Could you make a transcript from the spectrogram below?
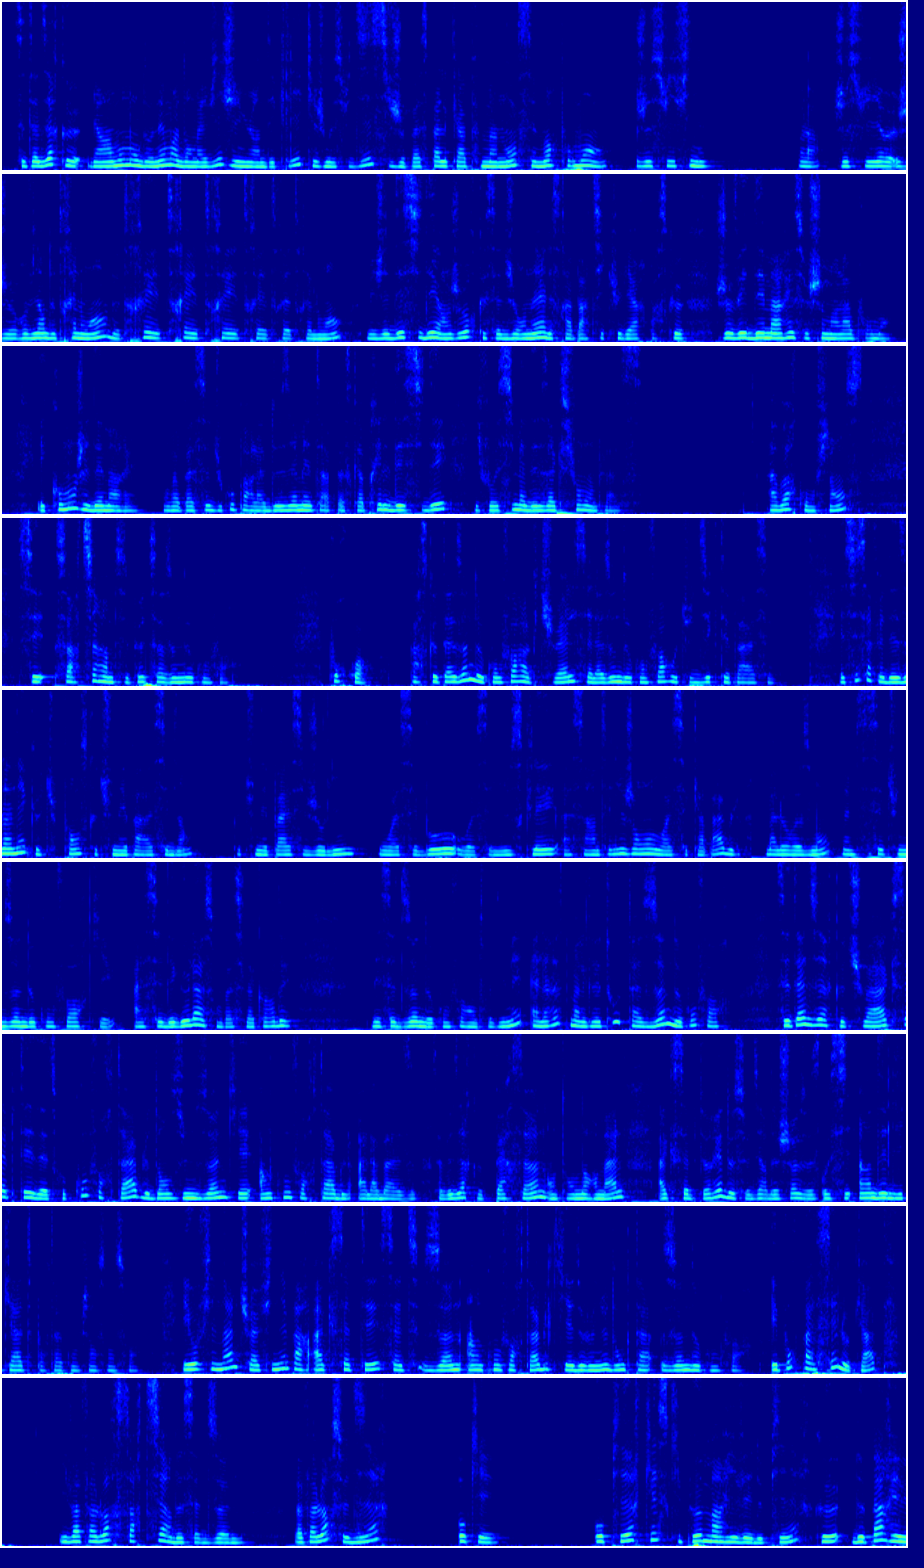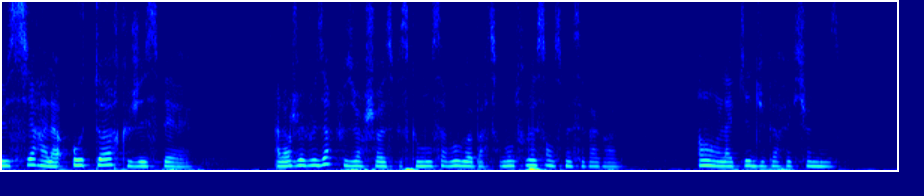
C'est-à-dire qu'il y a un moment donné, moi, dans ma vie, j'ai eu un déclic et je me suis dit, si je passe pas le cap maintenant, c'est mort pour moi. Hein. Je suis finie. Voilà, je suis, je reviens de très loin, de très très très très très très loin. Mais j'ai décidé un jour que cette journée, elle sera particulière parce que je vais démarrer ce chemin-là pour moi. Et comment j'ai démarré? On va passer du coup par la deuxième étape parce qu'après le décider, il faut aussi mettre des actions en place. Avoir confiance, c'est sortir un petit peu de sa zone de confort. Pourquoi? Parce que ta zone de confort actuelle, c'est la zone de confort où tu dis que t'es pas assez. Et si ça fait des années que tu penses que tu n'es pas assez bien, que tu n'es pas assez jolie, ou assez beau, ou assez musclé, assez intelligent, ou assez capable, malheureusement, même si c'est une zone de confort qui est assez dégueulasse, on va se l'accorder, mais cette zone de confort, entre guillemets, elle reste malgré tout ta zone de confort. C'est-à-dire que tu as accepté d'être confortable dans une zone qui est inconfortable à la base. Ça veut dire que personne, en temps normal, accepterait de se dire des choses aussi indélicates pour ta confiance en soi. Et au final, tu as fini par accepter cette zone inconfortable qui est devenue donc ta zone de confort. Et pour passer le cap, il va falloir sortir de cette zone. Il va falloir se dire, ok, au pire, qu'est-ce qui peut m'arriver de pire que de ne pas réussir à la hauteur que j'espérais? Alors je vais vous dire plusieurs choses parce que mon cerveau va partir dans tous les sens, mais c'est pas grave. 1. La quête du perfectionnisme.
